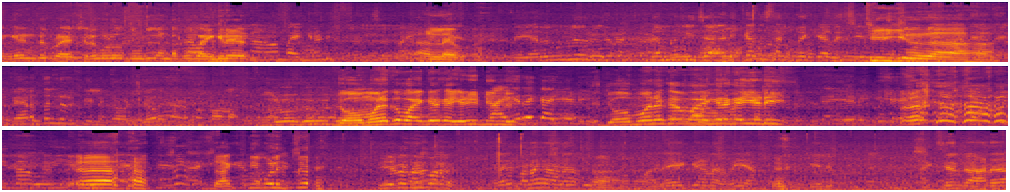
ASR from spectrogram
എങ്ങനെയുണ്ട്? പ്രേക്ഷകർ കൂടി കണ്ടപ്പോൾ ഭയങ്കര വേറൊരു നമ്മൾ വിചാരിക്കാത്ത ചിരിക്കുന്നത്, വേറെ തന്നെ ഒരു ഫീൽ ജോമോനൊക്കെ ഭയങ്കര കയ്യടി. ജോമോനൊക്കെ ഭയങ്കര കയ്യടി. ശക്തി പൊളിച്ചു. പടം കാണാം. മഴയൊക്കെയാണ് അറിയാം. കാണുക.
